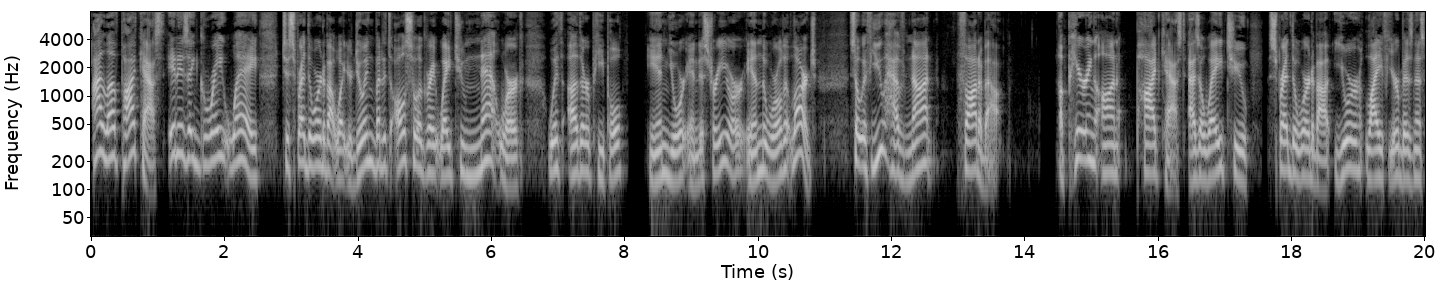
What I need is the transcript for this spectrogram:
I love podcasts. It is a great way to spread the word about what you're doing, but it's also a great way to network with other people in your industry or in the world at large. So, if you have not thought about appearing on podcast as a way to spread the word about your life, your business,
